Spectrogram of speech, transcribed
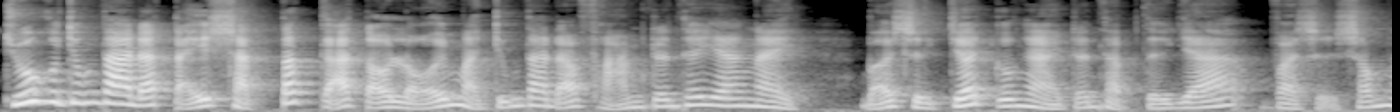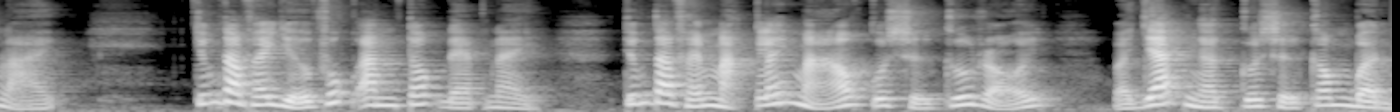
Chúa của chúng ta đã tẩy sạch tất cả tội lỗi mà chúng ta đã phạm trên thế gian này bởi sự chết của Ngài trên thập tự giá và sự sống lại. Chúng ta phải giữ phúc âm tốt đẹp này. Chúng ta phải mặc lấy mão của sự cứu rỗi và giác ngật của sự công bình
